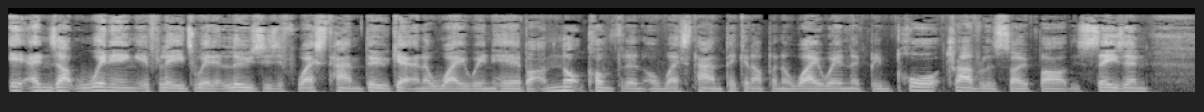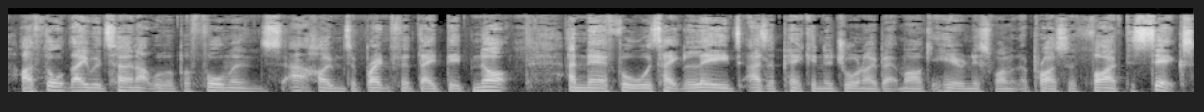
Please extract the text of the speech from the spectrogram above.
it ends up winning if Leeds win. It loses if West Ham do get an away win here. But I'm not confident on West Ham picking up an away win. They've been poor travellers so far this season. I thought they would turn up with a performance at home to Brentford. They did not, and therefore will take Leeds as a pick in the draw no bet market here in this one at the price of five to six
